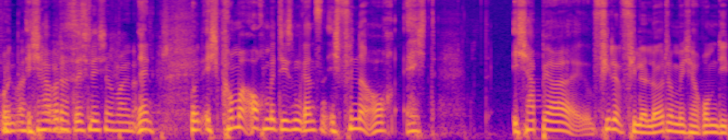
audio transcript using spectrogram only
Und ich habe tatsächlich, nein, und ich komme auch mit diesem ganzen, ich finde auch echt, ich habe ja viele, viele Leute um mich herum, die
